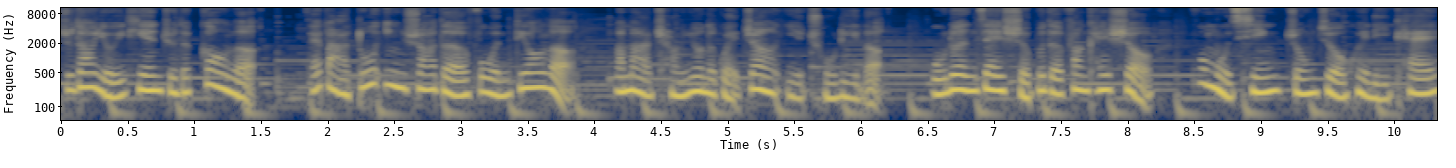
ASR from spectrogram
直到有一天觉得够了，才把多印刷的符文丢了，妈妈常用的拐杖也处理了。无论再舍不得放开手，父母亲终究会离开，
